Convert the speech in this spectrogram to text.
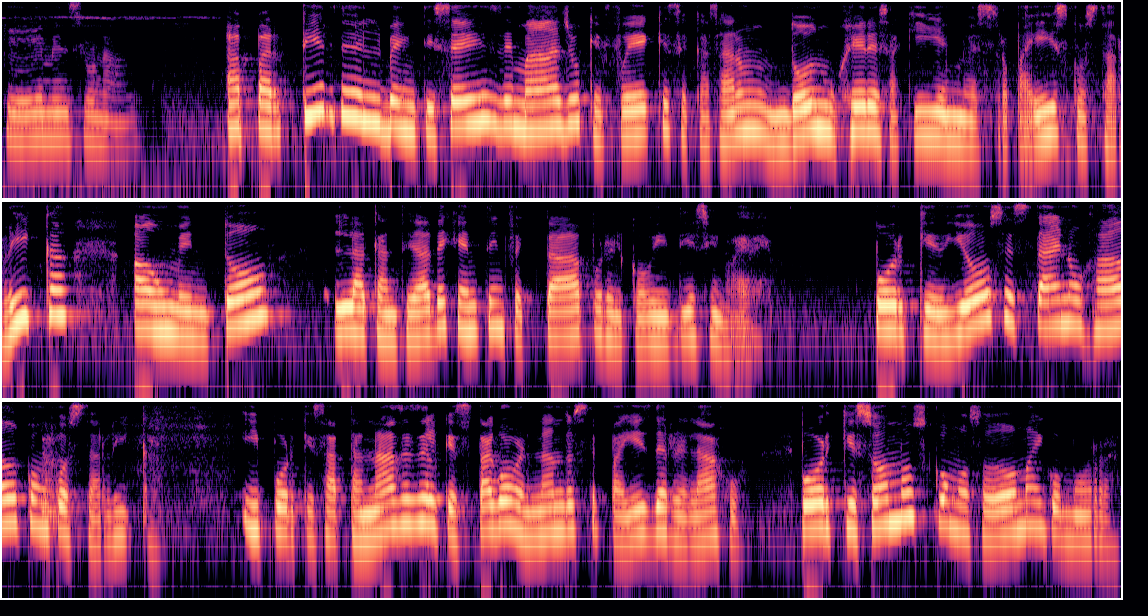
que he mencionado. A partir del 26 de mayo, que fue que se casaron dos mujeres aquí en nuestro país, Costa Rica, aumentó la cantidad de gente infectada por el COVID-19. Porque Dios está enojado con Costa Rica y porque Satanás es el que está gobernando este país de relajo, porque somos como Sodoma y Gomorra,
